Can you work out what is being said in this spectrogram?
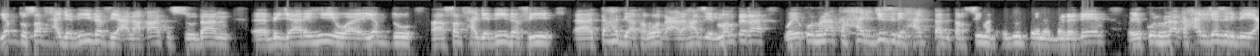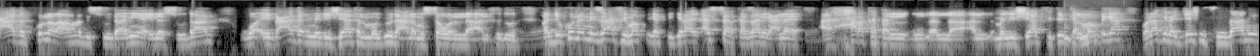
يبدو صفحة جديدة في علاقات السودان آه، بجاره ويبدو آه، صفحة جديدة في تهدئة الوضع على هذه المنطقة ويكون هناك حل جذري حتى بترسيم الحدود بين البلدين ويكون هناك حل جذري بإعادة كل الأراضي السودانية إلى السودان وإبعاد الميليشيات الموجودة على مستوى الحدود. قد يكون النزاع في منطقة تجراي أثر كذلك على حركة الميليشيات في تلك المنطقة ولكن الجيش السوداني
